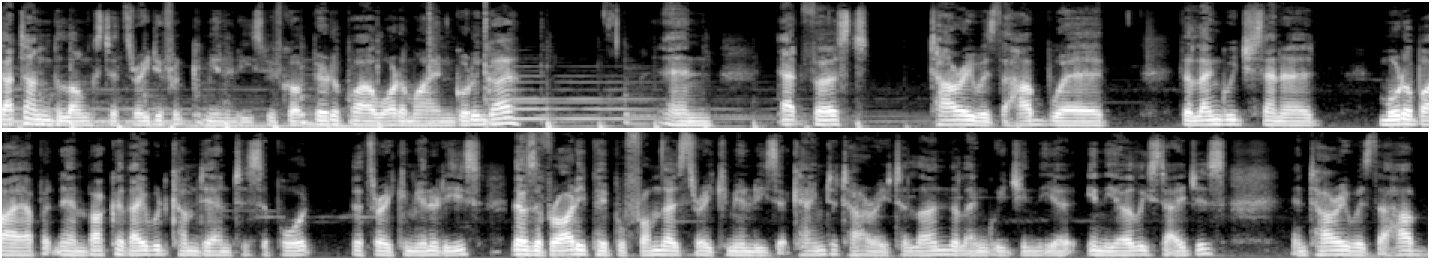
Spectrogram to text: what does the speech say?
Gathang belongs to three different communities. We've got Biripi, Worimi, and Gurungai. And at first, Taree was the hub where the language centre Muurrbay up at Nambucca, they would come down to support the three communities. There was a variety of people from those three communities that came to Taree to learn the language in the in the early stages, and Taree was the hub.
